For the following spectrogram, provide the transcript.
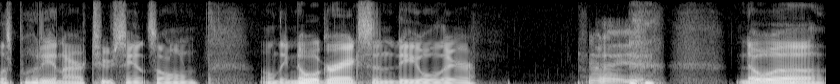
let's put in our two cents on on the Noah Gragson deal there. Noah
